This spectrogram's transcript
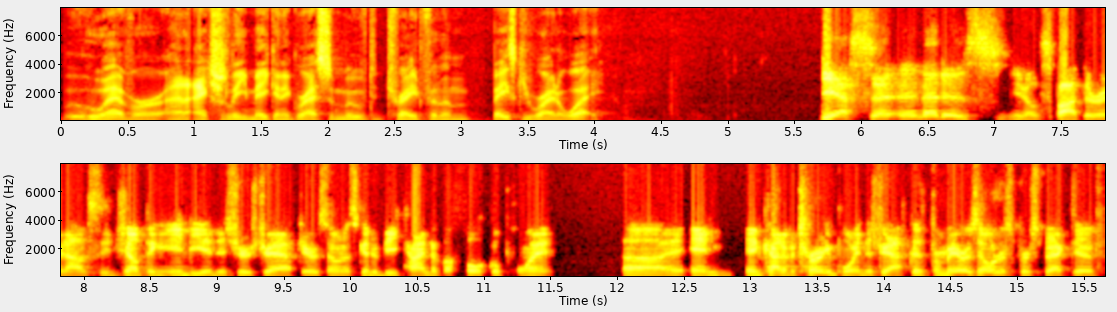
whoever and actually make an aggressive move to trade for them basically right away. Yes, and that is, you know, the spot they're in. Obviously, jumping Indy in this year's draft, Arizona is going to be kind of a focal point, uh, and and kind of a turning point in this draft. Because from Arizona's perspective,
